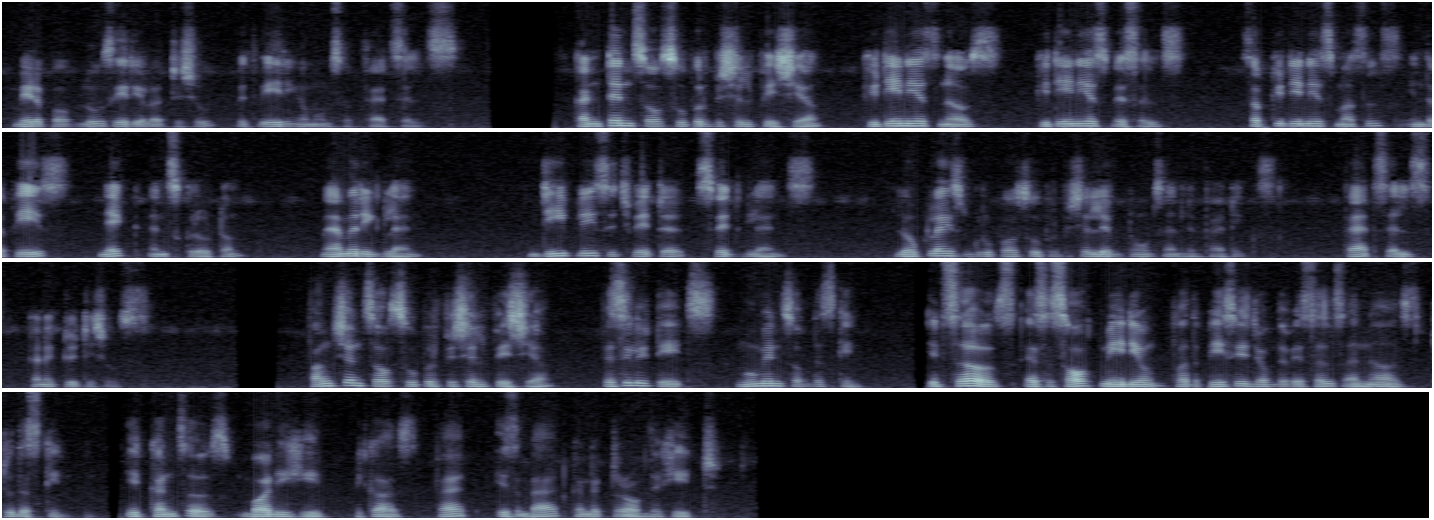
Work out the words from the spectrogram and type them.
made up of loose areolar tissue with varying amounts of fat cells. Contents of superficial fascia cutaneous nerves, cutaneous vessels, subcutaneous muscles in the face, neck, and scrotum, mammary gland, deeply situated sweat glands, localized group of superficial lymph nodes and lymphatics, fat cells, connective tissues. Functions of superficial fascia facilitates movements of the skin. It serves as a soft medium for the passage of the vessels and nerves to the skin. It conserves body heat because fat is a bad conductor of the heat.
